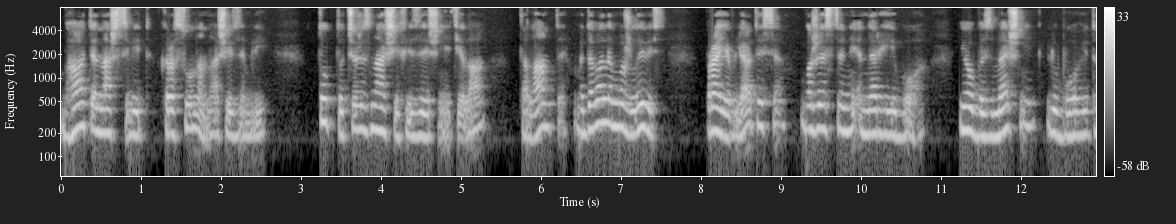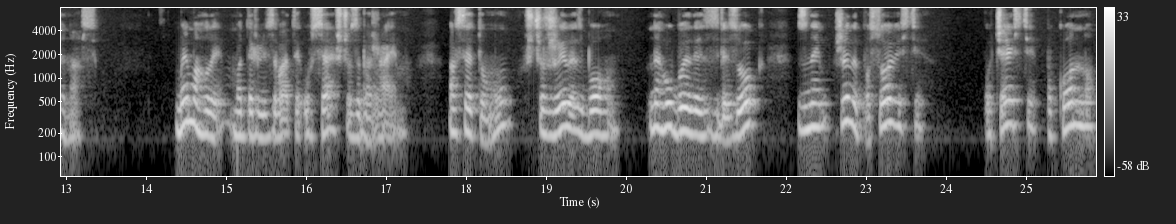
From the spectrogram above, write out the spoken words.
багати наш світ, красу на нашій землі. Тобто через наші фізичні тіла, таланти ми давали можливість проявлятися божественній енергії Бога і обезмежній любові до нас. Ми могли матеріалізувати усе, що забажаємо, а все тому, що жили з Богом, не губили зв'язок з ним, жили по совісті, по честі, поконно,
